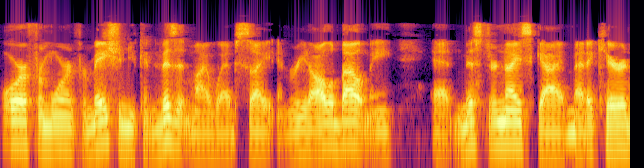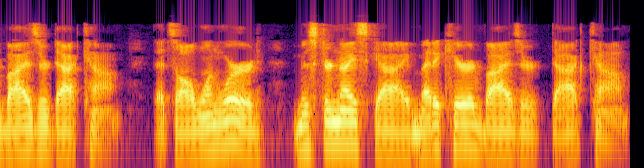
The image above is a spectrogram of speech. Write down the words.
Or for more information, you can visit my website and read all about me at Mr. Nice Guy MedicareAdvisor.com. That's all one word, Mr. Nice Guy MedicareAdvisor.com.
